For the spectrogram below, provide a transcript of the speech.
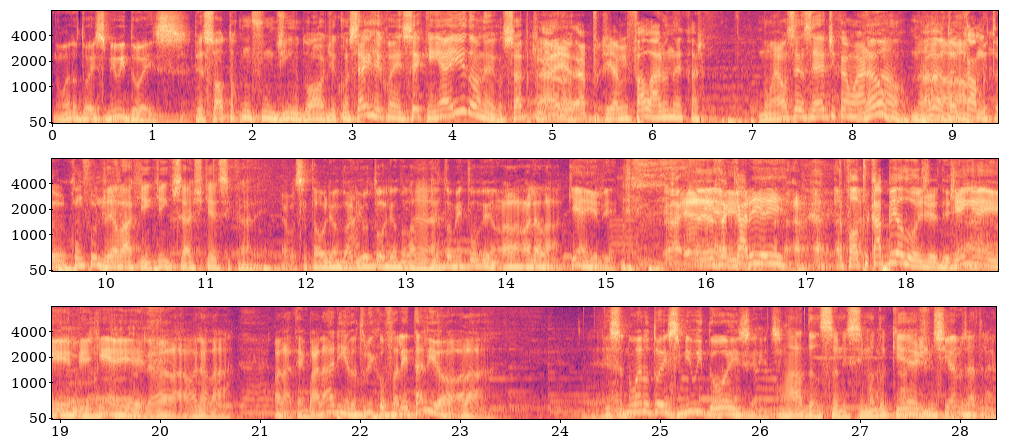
No ano 2002. O pessoal tá confundindo o áudio. Consegue reconhecer quem é aí, Dal Nego? Sabe quem ah, é? É porque já me falaram, né, cara? Não é o Zezé de Camargo, não. Não, não. Ah, não então, calma, então eu confundi. Vê lá quem, quem que você acha que é esse cara aí. É, você tá olhando ali, eu tô olhando lá, é. porque eu também tô vendo. Olha lá, quem é ele? é, essa é carinha aí. Falta cabelo hoje. Quem é ele? Quem é ele? Olha lá, olha lá. Olha lá, tem bailarina. Tudo que eu falei tá ali, ó. Olha lá. Isso no ano 2002, gente. Lá dançando em cima do Há queijo. 20 anos atrás.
